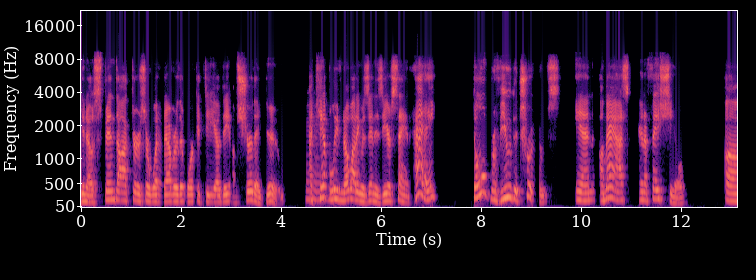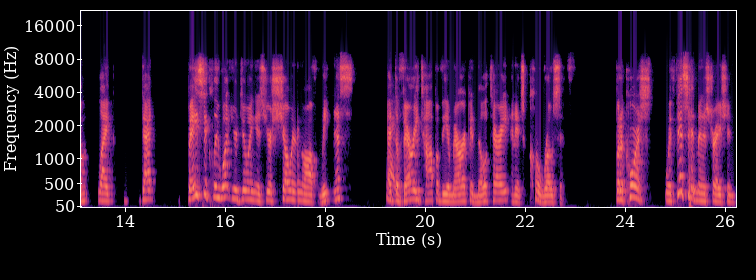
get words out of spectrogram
you know, spin doctors or whatever that work at DOD. I'm sure they do. Mm-hmm. I can't believe nobody was in his ear saying, hey, don't review the troops in a mask and a face shield. Um, like that, basically, what you're doing is you're showing off weakness right. at the very top of the American military, and it's corrosive. But of course, with this administration,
